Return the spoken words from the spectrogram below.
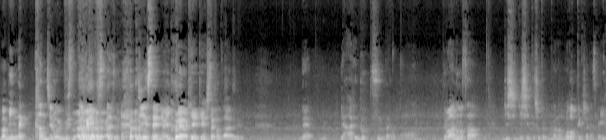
まあ、みんな感じるオイディプス感ですね人生には一回は経験したことある。ね。いやあれどうすんだろうな。でもあのさギシギシってちょっとあの戻っていくじゃないですか。ゆっ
